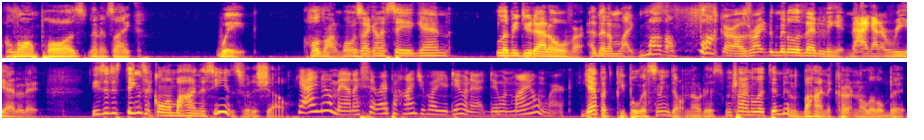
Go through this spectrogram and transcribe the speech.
a long pause then it's like wait hold on what was i going to say again? Let me do that over. And then i'm like motherfucker i was right in the middle of editing it. Now i gotta re-edit it these are the things that go on behind the scenes for the show yeah, I know, man. I sit right behind you while you're doing it, doing my own work. yeah, but people listening don't notice. I'm trying to let them in behind the curtain a little bit.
